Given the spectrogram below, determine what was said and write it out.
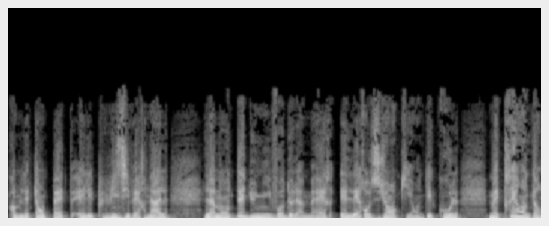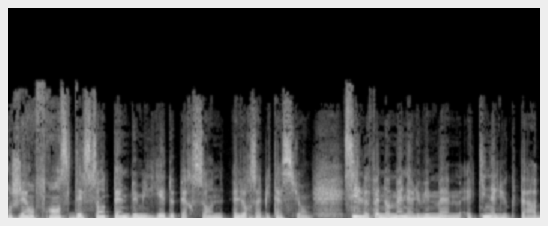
comme les tempêtes et les pluies hivernales, la montée du niveau de la mer et l'érosion qui en découle mettraient en danger en France des centaines de milliers de personnes et leurs habitations. Si le phénomène lui-même est inéluctable,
